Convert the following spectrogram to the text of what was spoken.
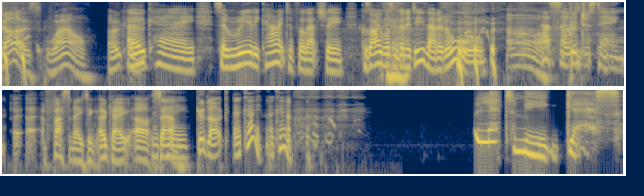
does. Wow. Okay. okay. So really characterful, actually, because I wasn't going to do that at all. Oh, That's so interesting. uh, fascinating. Okay. Uh, Sam, good luck. Okay. Okay. Let me guess.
